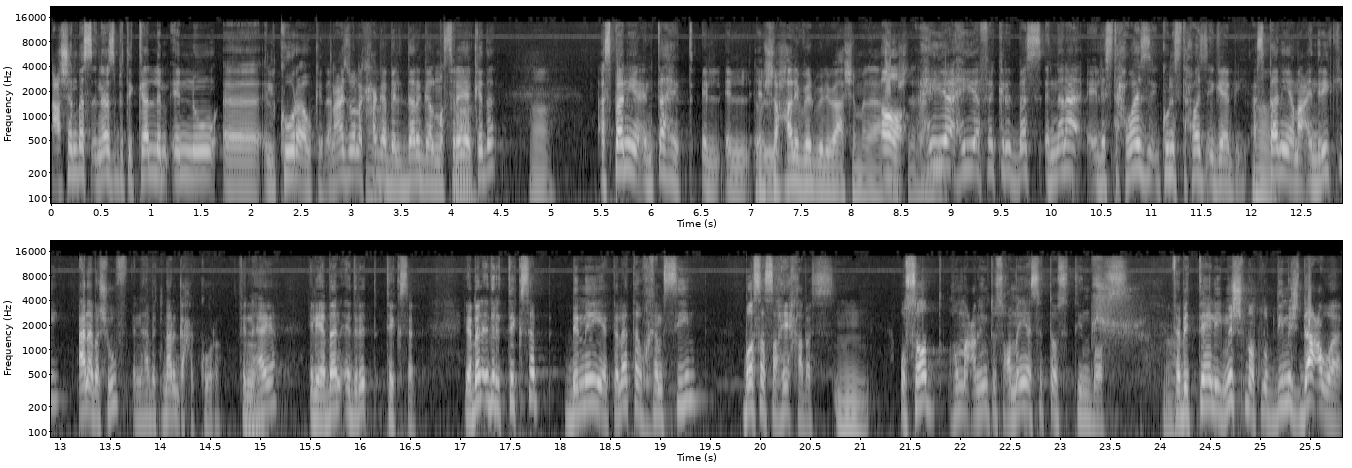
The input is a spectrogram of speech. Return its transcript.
عشان بس الناس بتتكلم إنه آه الكورة أو كده. أنا عايز أقول لك حاجة بالدرجة المصرية آه. كده. آه. اسبانيا انتهت ال ال اشرحها لي فيربلي بقى عشان ما آه. هي هي فكرة بس إن أنا الاستحواذ يكون استحواذ إيجابي. أسبانيا مع إنريكي أنا بشوف إنها بتمرجح الكورة. في النهاية اليابان قدرت تكسب. اليابان قدرت تكسب ب 153 باصة صحيحة بس. قصاد هم عاملين 966 باص. فبالتالي مش مطلوب دي مش دعوة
